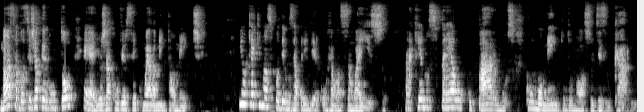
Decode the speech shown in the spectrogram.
Nossa, você já perguntou? É, eu já conversei com ela mentalmente. E o que é que nós podemos aprender com relação a isso? Para que nos preocuparmos com o momento do nosso desencarne?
